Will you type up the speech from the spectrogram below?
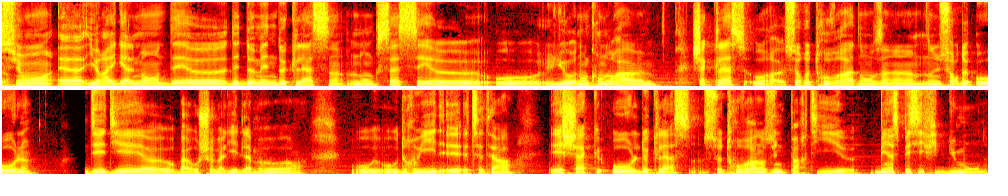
sûr. Euh, il y aura également des, euh, des domaines de classe. Donc ça, c'est euh, au- donc on aura chaque classe aura- se retrouvera dans un dans une sorte de hall dédié bah, aux chevaliers de la mort, aux, aux druides, et, etc. Et chaque hall de classe se trouvera dans une partie euh, bien spécifique du monde.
